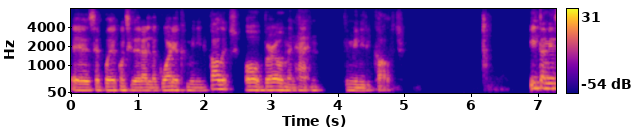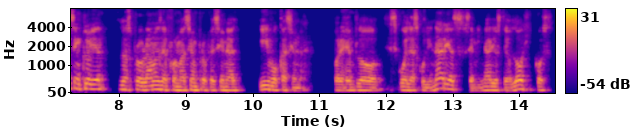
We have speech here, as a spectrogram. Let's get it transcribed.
eh, se puede considerar la Guardia Community College o Borough Manhattan Community College. Y también se incluyen los programas de formación profesional y vocacional. Por ejemplo, escuelas culinarias, seminarios teológicos,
